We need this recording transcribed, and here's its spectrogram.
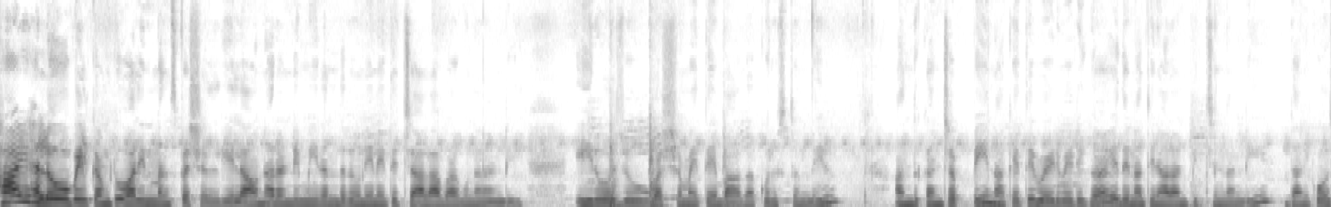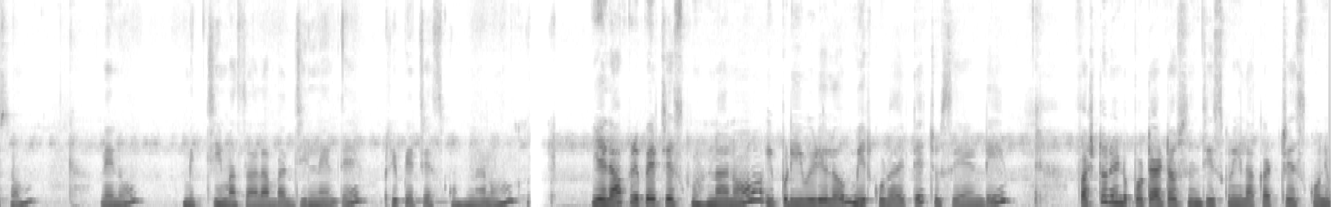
Hi hello welcome to all in one special. ఎలా ఉన్నారండి మీరందరూ? నేనైతే చాలా బాగున్నానండి. ఈరోజు వర్షం అయితే బాగా కురుస్తుంది. అందుకని చెప్పి నాకైతే వేడివేడిగా ఏదైనా తినాలనిపించిందండి. దానికోసం నేను మిర్చి మసాలా బజ్జీలని అయితే ప్రిపేర్ చేసుకుంటున్నాను. ఎలా ప్రిపేర్ చేసుకుంటున్నానో ఇప్పుడు ఈ వీడియోలో మీరు కూడా అయితే చూసేయండి. ఫస్ట్ రెండు పొటాటోస్ని తీసుకుని ఇలా కట్ చేసుకొని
